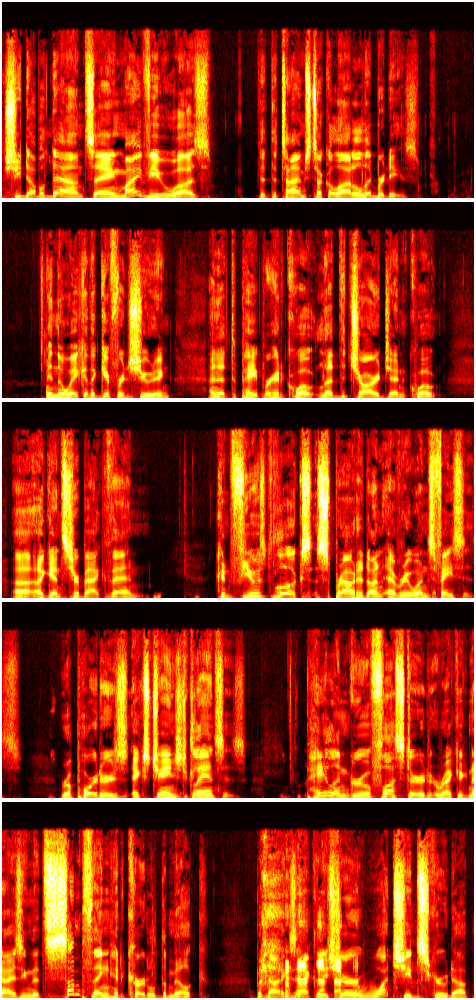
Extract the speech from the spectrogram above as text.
She doubled down, saying, My view was that the Times took a lot of liberties in the wake of the Gifford shooting, and that the paper had, quote, led the charge, end quote, uh, against her back then. Confused looks sprouted on everyone's faces. Reporters exchanged glances. Palin grew flustered, recognizing that something had curdled the milk, but not exactly sure what she'd screwed up.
